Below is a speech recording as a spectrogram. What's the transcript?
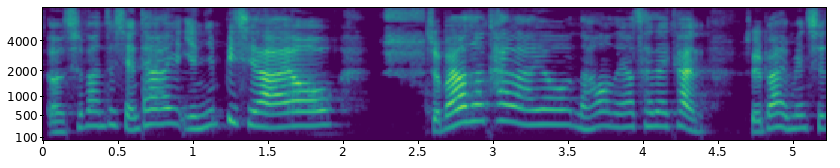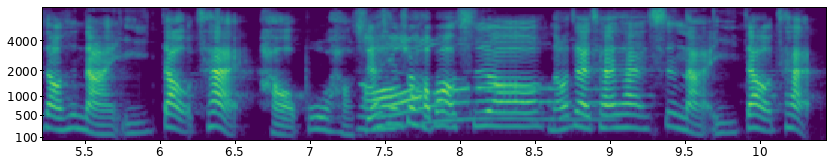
呃，吃饭之前，大家眼睛闭起来哦，嘴巴要张开来哦，然后呢，要猜猜看，嘴巴里面吃到是哪一道菜，好不好吃？要先说好不好吃哦，然后再猜猜是哪一道菜。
